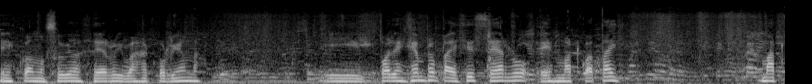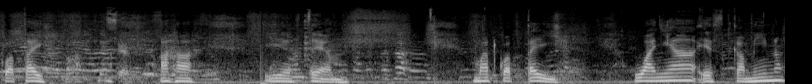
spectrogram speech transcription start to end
Es cuando sube al cerro y baja corriendo. Y por ejemplo, para decir cerro es Matcuatay. Matcuatay. Ajá. Y este. Matcuatay. Huaña es camino.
